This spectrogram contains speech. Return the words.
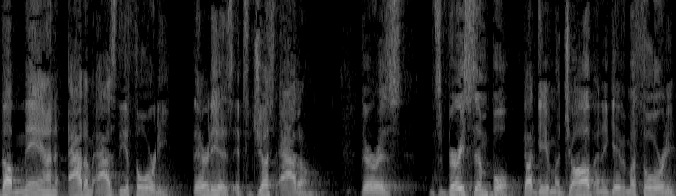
the man, Adam, as the authority. There it is. It's just Adam. There is, it's very simple. God gave him a job and he gave him authority.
